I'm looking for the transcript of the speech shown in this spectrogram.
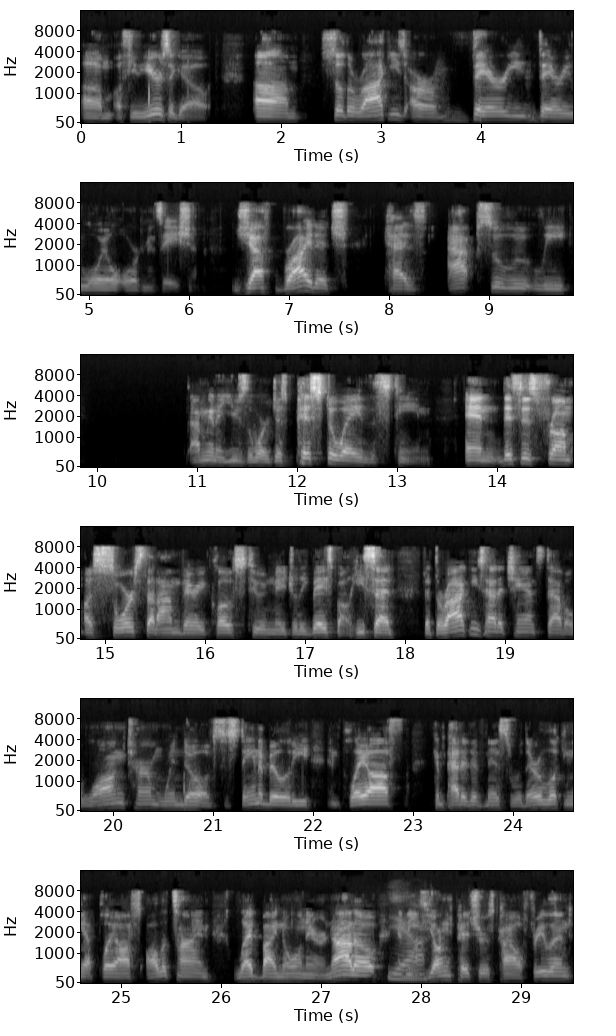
um, a few years ago. Um, so the Rockies are a very, very loyal organization. Jeff Bridich has absolutely, I'm going to use the word, just pissed away this team. And this is from a source that I'm very close to in Major League Baseball. He said that the Rockies had a chance to have a long term window of sustainability and playoff competitiveness where they're looking at playoffs all the time, led by Nolan Arenado Yeah. and these young pitchers, Kyle Freeland,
